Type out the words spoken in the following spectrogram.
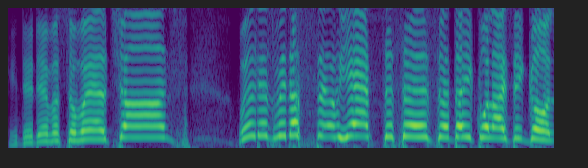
He did ever so well. Chance. Will this be the yes? This is the equalizing goal.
